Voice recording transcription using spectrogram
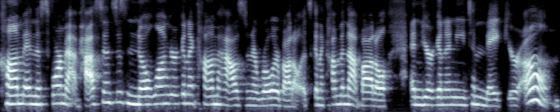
come in this format. PastTense is no longer going to come housed in a roller bottle. It's going to come in that bottle, and you're going to need to make your own.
